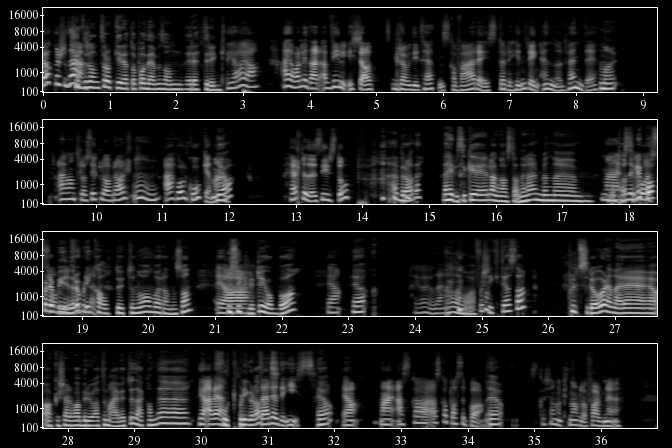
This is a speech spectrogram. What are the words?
Ja, kanskje det. Sitter sånn, tråkker rett opp og ned med sånn rett rygg. Ja, ja. Jeg er veldig der. Jeg vil ikke at graviditeten skal være ei større hindring enn nødvendig. Nei. Jeg er vant til å sykle overalt. Mm, Jeg holder koken, jeg. Ja. Helt til det sier stopp. det er bra, det. Det er heldigvis ikke lange avstander her, men uh, Nei, må passe litt på, for det begynner å bli kaldt ute nå om morgenen og sånn. Ja, Du sykler til jobb òg. Ja. Ja. jeg gjør jo det. Ja, da må være forsiktig, altså. Plutselig over den der eh, Akerselva-brua til meg, vet du, der kan det Ja, jeg vet. fort bli glatt. Der er det is. Ja. Ja. Nei, jeg skal, jeg skal passe på. Ja. Skal ikke ha noe knall og fall nå.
